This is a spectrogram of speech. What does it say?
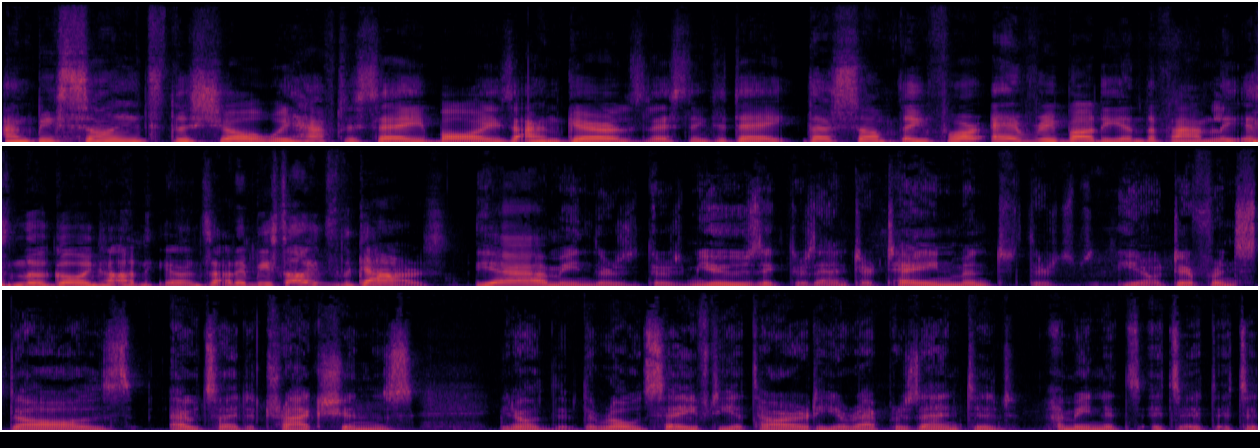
And besides the show, we have to say, boys and girls listening today, there's something for everybody in the family, isn't there, going on here on Saturday? Besides the cars. Yeah, I mean, there's there's music, there's entertainment, there's you know different stalls, outside attractions. You know, the, the Road Safety Authority are represented. I mean, it's it's it's a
